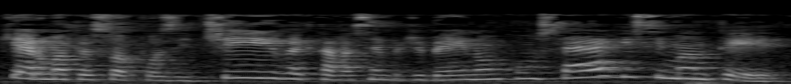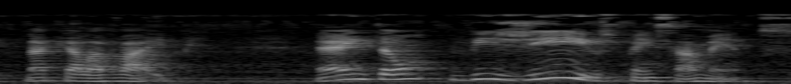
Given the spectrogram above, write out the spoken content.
que era uma pessoa positiva, que estava sempre de bem, não consegue se manter naquela vibe. Né? Então, vigie os pensamentos.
